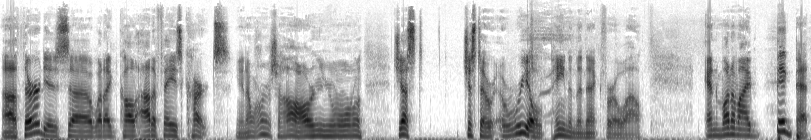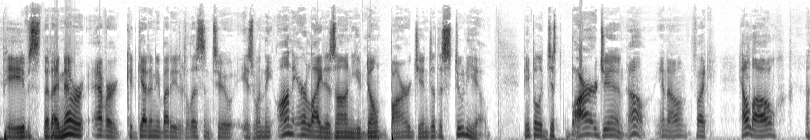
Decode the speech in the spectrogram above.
Uh, third is uh, what I'd call out of phase carts. You know, just just a, a real pain in the neck for a while. And one of my big pet peeves that I never ever could get anybody to listen to is when the on air light is on, you don't barge into the studio. People just barge in. Oh, you know, it's like, hello.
